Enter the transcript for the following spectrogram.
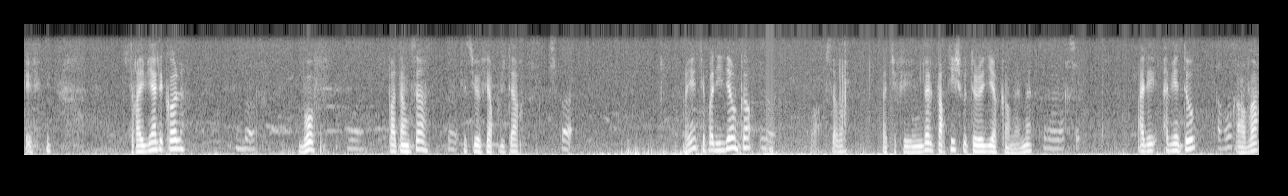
j'ai vu. Tu travailles bien à l'école Bof. Bof, Ouais. pas tant que ça. Ouais. Qu'est-ce que tu veux faire plus tard Je sais pas. Rien, tu pas d'idée encore Non. Bon, ça va. Bah, tu fais une belle partie, je peux te le dire quand même. hein. Merci. Allez, à bientôt. Au revoir. Au revoir.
